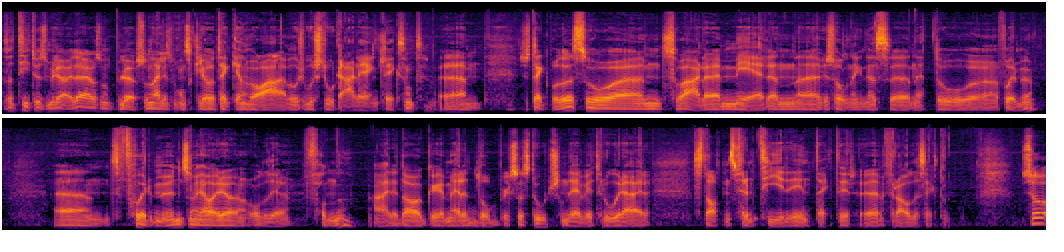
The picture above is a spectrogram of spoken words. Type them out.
Altså 10 000 milliarder er jo sånt beløp som det er litt vanskelig å tenke hvor, hvor, stort er det egentlig. ikke sant? Um, hvis du tenker på det, så, um, så er det mer enn uh, husholdningenes uh, netto uh, formue. Um, formuen som vi har i oljefondet er i dag mer enn dobbelt så stort som det vi tror er statens fremtidige inntekter fra oljesektoren. Så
